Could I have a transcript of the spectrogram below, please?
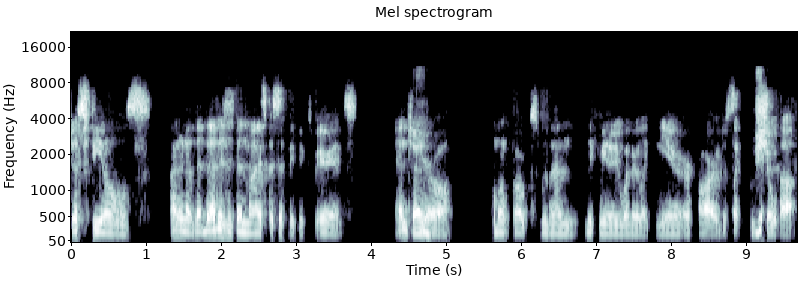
just feels I don't know that that has been my specific experience in Yeah. general among folks within the community, whether like near or far, just like who Yeah. show up,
